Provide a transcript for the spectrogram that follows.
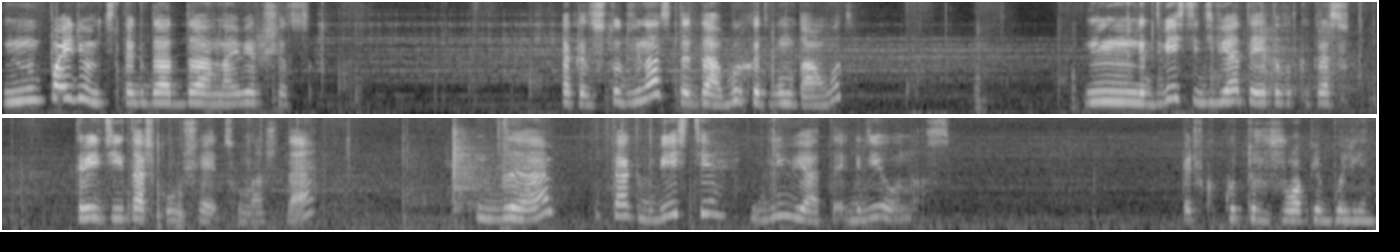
Ну, пойдемте тогда, да, наверх сейчас. Так, это 112 да, выход вон там вот. 209 это вот как раз третий этаж получается у нас, да? Да. Так, 209 где у нас? Опять в какой-то жопе, блин.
